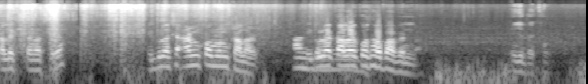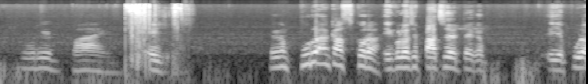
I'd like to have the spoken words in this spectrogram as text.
কালেকশন আছে। এগুলো আছে আনকমন কালার এগুলা কালার কোথাও পাবেন না। এই যে দেখেন। ওরে ভাই। এই যে। একদম পুরা কাজ করা। এগুলো আছে পাঁচ হাজার টাকা। এই যে পুরো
